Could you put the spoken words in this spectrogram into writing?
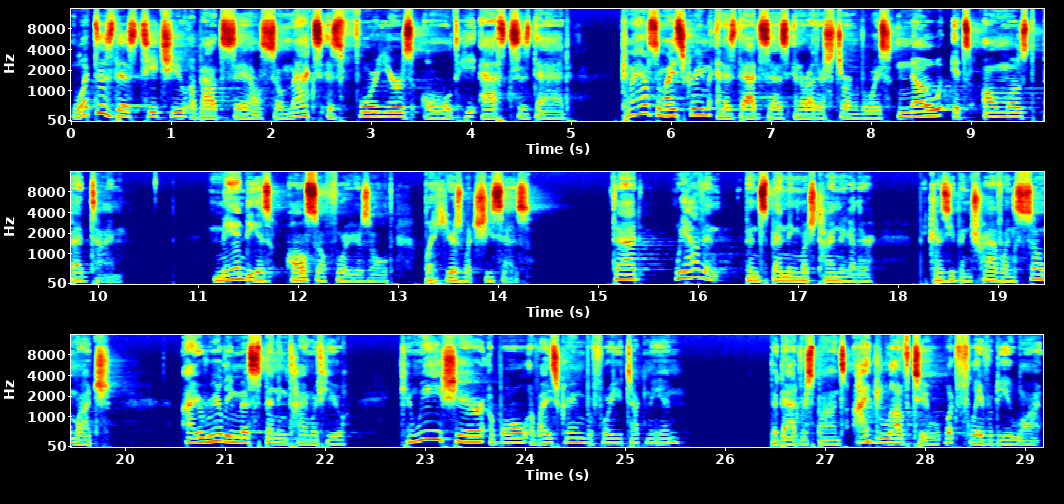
What does this teach you about sales? So Max is four years old. He asks his dad, Can I have some ice cream? And his dad says in a rather stern voice, No, it's almost bedtime. Mandy is also four years old, but here's what she says Dad, we haven't been spending much time together because you've been traveling so much. I really miss spending time with you. Can we share a bowl of ice cream before you tuck me in? The dad responds, I'd love to. What flavor do you want?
